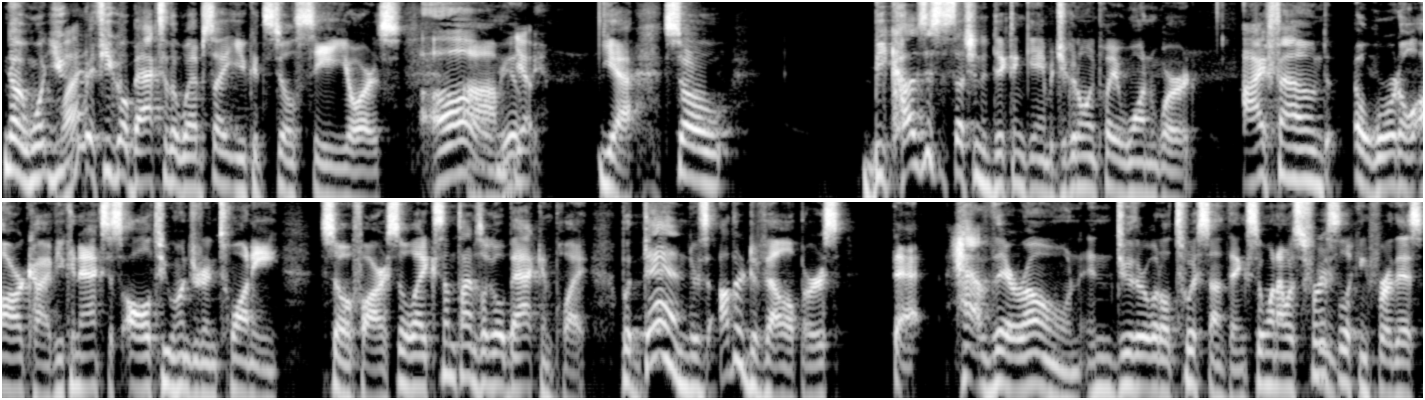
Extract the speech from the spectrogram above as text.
no. What you What? if you go back to the website, you could still see yours. Oh, um, really? Yep. Yeah. So because this is such an addicting game, but you can only play one word. I found a Wordle archive. You can access all 220 so far. So like sometimes I'll go back and play. But then there's other developers that have their own and do their little twist on things. So when I was first hmm. looking for this,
